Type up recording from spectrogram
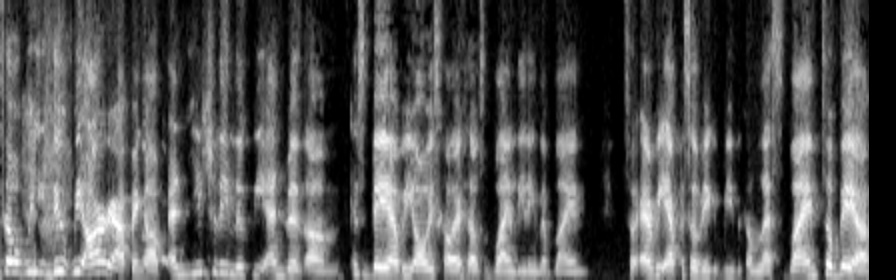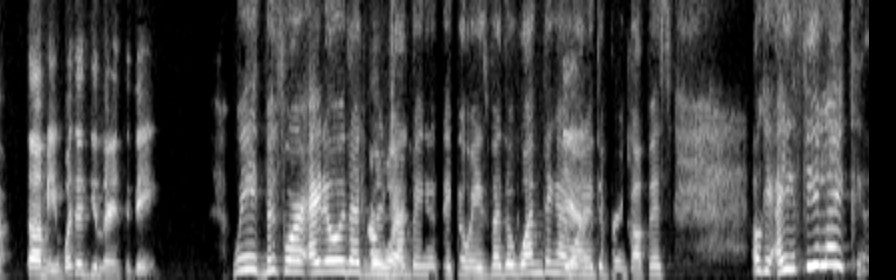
So we do we are wrapping up, and usually, Luke, we end with um because Bea, we always call ourselves blind leading the blind. So every episode we, we become less blind. So Bea, tell me, what did you learn today? Wait, before I know that Oh, we're what? jumping at takeaways, but the one thing I Yeah. wanted to bring up is okay, I feel like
